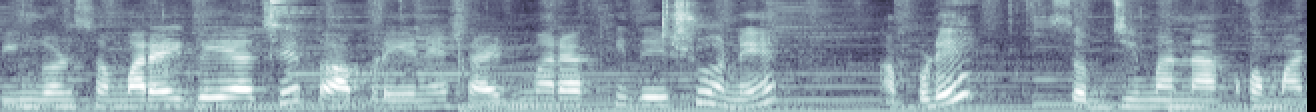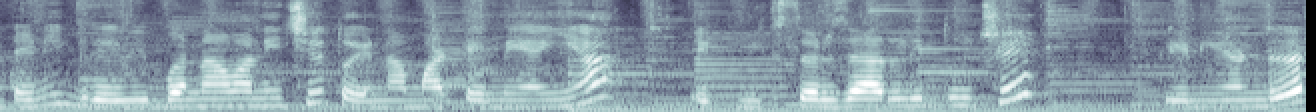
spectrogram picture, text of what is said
રીંગણ સમારાઈ ગયા છે. તો આપણે એને સાઈડમાં રાખી દઈશું અને આપણે સબ્જીમાં નાખવા માટેની ગ્રેવી બનાવવાની છે. તો એના માટે મેં અહીંયા એક મિક્સર જાર લીધું છે. તેની અંદર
